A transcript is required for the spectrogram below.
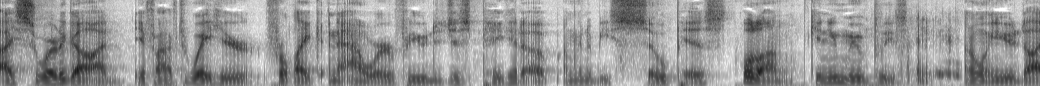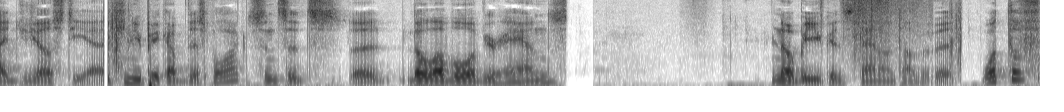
I swear to God, if I have to wait here for like an hour for you to just pick it up, I'm gonna be so pissed. Hold on, can you move, please? I don't want you to die just yet. Can you pick up this block since it's uh, the level of your hands? No, but you can stand on top of it. What the f-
